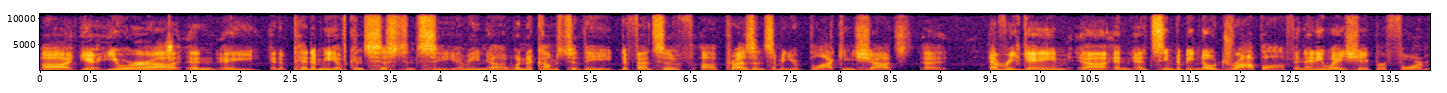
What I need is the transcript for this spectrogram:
Uh, you you were uh, an a an epitome of consistency. I mean, uh, when it comes to the defensive uh, presence, I mean, you're blocking shots uh, every game, uh, and, and it seemed to be no drop off in any way, shape, or form.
